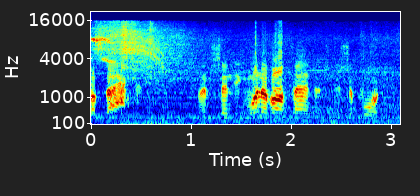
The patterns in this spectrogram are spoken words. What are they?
Your back. I'm sending one of our phantoms to support you.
